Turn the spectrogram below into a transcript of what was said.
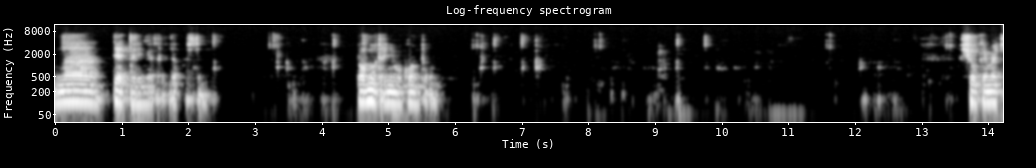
на 5 миллиметров, допустим, по внутреннему контуру. Щелкаем ОК.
